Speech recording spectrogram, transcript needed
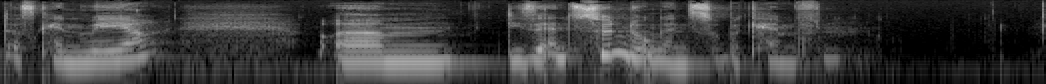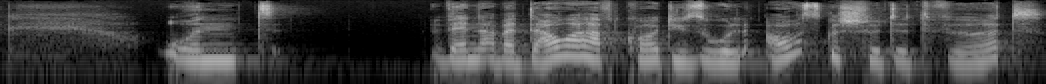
das kennen wir ja, ähm, diese Entzündungen zu bekämpfen. Und wenn aber dauerhaft Cortisol ausgeschüttet wird,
